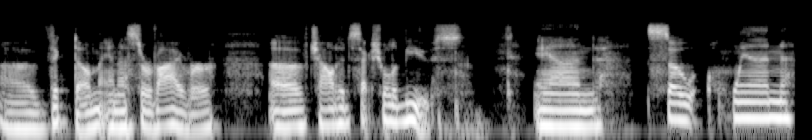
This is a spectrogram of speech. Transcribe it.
a victim and a survivor of childhood sexual abuse. And so when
